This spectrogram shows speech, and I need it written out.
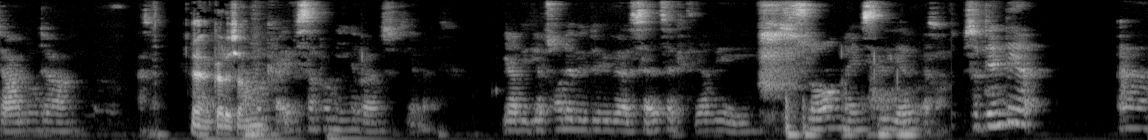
der er nogen, der Ja, gør det samme. forgrebet sig på mine børn, så jeg, vil, jeg tror, det vil, det vil være saltalt. Jeg vil slå mennesket ihjel. Altså. Så den der uh,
